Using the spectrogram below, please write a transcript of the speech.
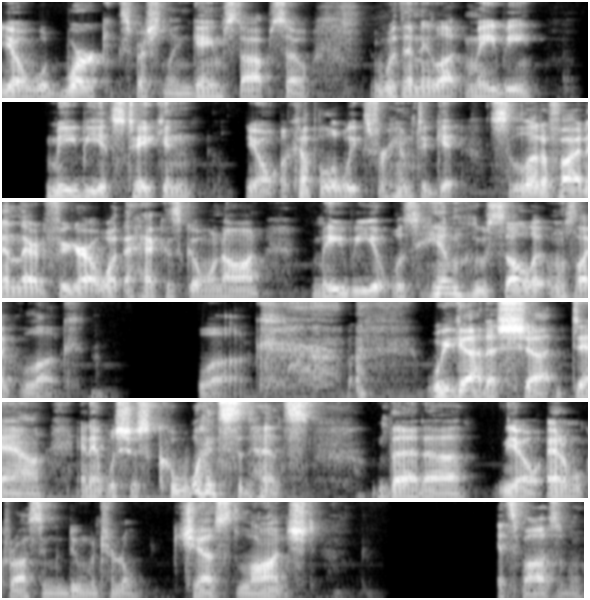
you know, would work, especially in GameStop. So, with any luck, maybe, maybe it's taken you know a couple of weeks for him to get solidified in there to figure out what the heck is going on. Maybe it was him who saw it and was like, "Look, look." we gotta shut down. And it was just coincidence that uh, you know, Animal Crossing Doom Eternal just launched. It's possible.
